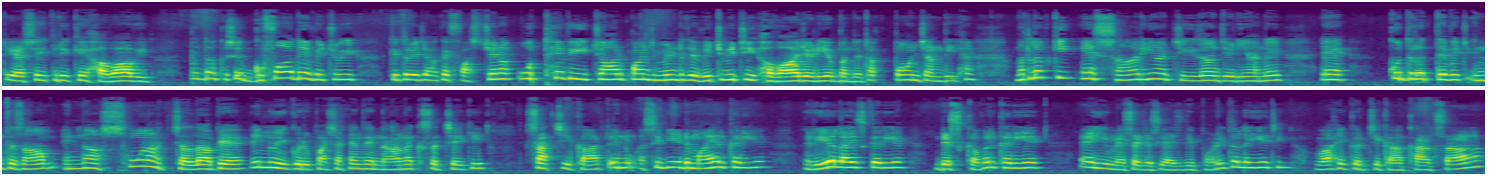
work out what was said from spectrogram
ਤੇ ਐਸੇ ਹੀ ਤਰੀਕੇ ਹਵਾ ਵੀ। ਬੰਦਾ ਕਿਸੇ ਗੁਫਾ ਦੇ ਵਿੱਚ ਵੀ ਕਿਤੇ ਜਾ ਕੇ ਫਸ ਜੇ ਨਾ, ਉੱਥੇ ਵੀ 4-5 ਮਿੰਟ ਦੇ ਵਿੱਚ ਵਿੱਚ ਹੀ ਹਵਾ ਜਿਹੜੀ ਹੈ ਬੰਦੇ ਤੱਕ ਪਹੁੰਚ ਜਾਂਦੀ ਹੈ। ਮਤਲਬ ਕਿ ਇਹ ਸਾਰੀਆਂ ਚੀਜ਼ਾਂ ਜਿਹੜੀਆਂ ਨੇ, ਇਹ ਕੁਦਰਤ ਦੇ ਵਿੱਚ ਇੰਤਜ਼ਾਮ ਇੰਨਾ ਸੋਹਣਾ ਚੱਲਦਾ ਪਿਆ ਇਹਨੂੰ ਹੀ ਗੁਰੂ ਪਾਸ਼ਾ ਕਹਿੰਦੇ, ਨਾਨਕ ਸੱਚੇ ਕੀ ਸੱਚੀ ਕਾਰ ਤੇ ਇਹਨੂੰ ਅਸੀਂ ਵੀ ਐਡਮਾਇਰ ਕਰੀਏ ਰੀਅਲਾਈਜ਼ ਕਰੀਏ ਡਿਸਕਵਰ ਕਰੀਏ। ਇਹੀ ਮੈਸੇਜ ਅਸੀਂ ਅੱਜ ਦੀ ਪੌੜੀ ਤੋਂ ਲਈਏ ਜੀ। ਵਾਹਿਗੁਰੂ ਜੀ ਕਾ ਖਾਲਸਾ,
